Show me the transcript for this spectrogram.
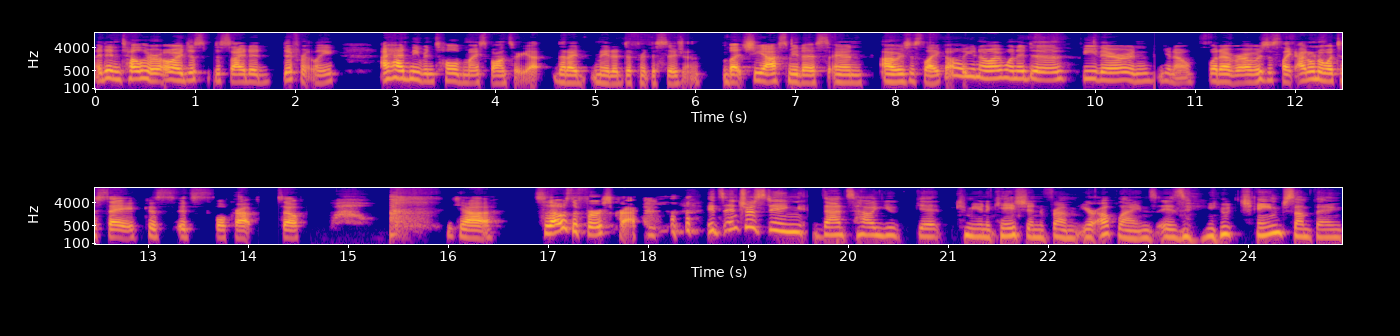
I didn't tell her, Oh, I just decided differently. I hadn't even told my sponsor yet that I'd made a different decision. But she asked me this, and I was just like, oh, you know, I wanted to be there and, you know, whatever. I was just like, I don't know what to say because it's full crap. So, wow. yeah. So that was the first crack. It's interesting. That's how you get communication from your uplines is you change something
